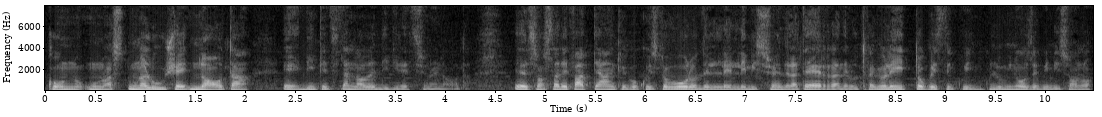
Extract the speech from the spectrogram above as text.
con una, una, luce nota e di intensità nota e di direzione nota. Eh, sono state fatte anche con questo volo delle emissioni della Terra nell'ultravioletto queste qui luminose quindi sono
